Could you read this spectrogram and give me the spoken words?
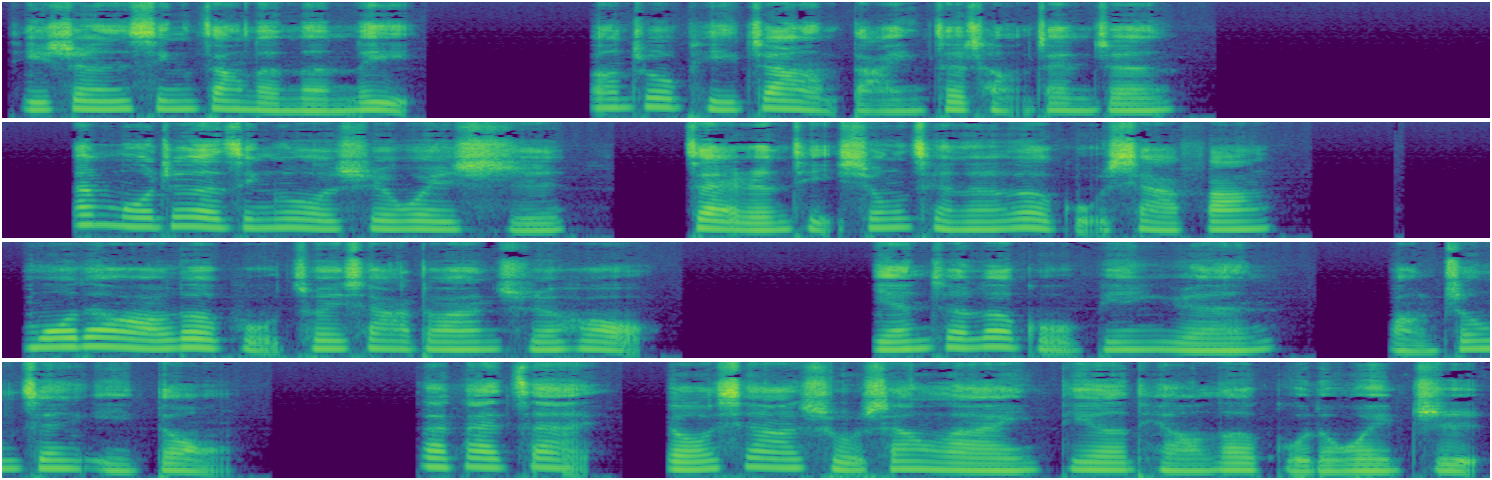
提升心脏的能力，帮助脾脏打赢这场战争。按摩这个经络穴位时，在人体胸前的肋骨下方，摸到肋骨最下端之后，沿着肋骨边缘往中间移动，大概在由下数上来第二条肋骨的位置，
